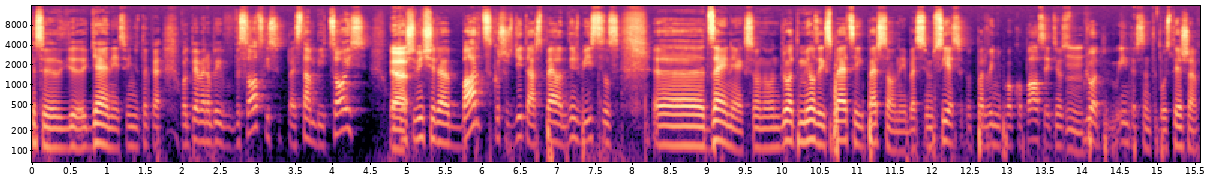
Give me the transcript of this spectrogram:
kas ir ģēnijs. Viņu tā kā, un, piemēram, bija Visockis, pēc tam bija Cojs. Viņš, viņš ir uh, Barts, kurš uz ģitāras spēlē. bet Viņš bija izcils uh, dzinieks un, un ļoti milzīga, spēcīga personība. Es jums iesaku par viņu kaut ko palasīt. Jums mm. ļoti interesanti būs tiešām.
